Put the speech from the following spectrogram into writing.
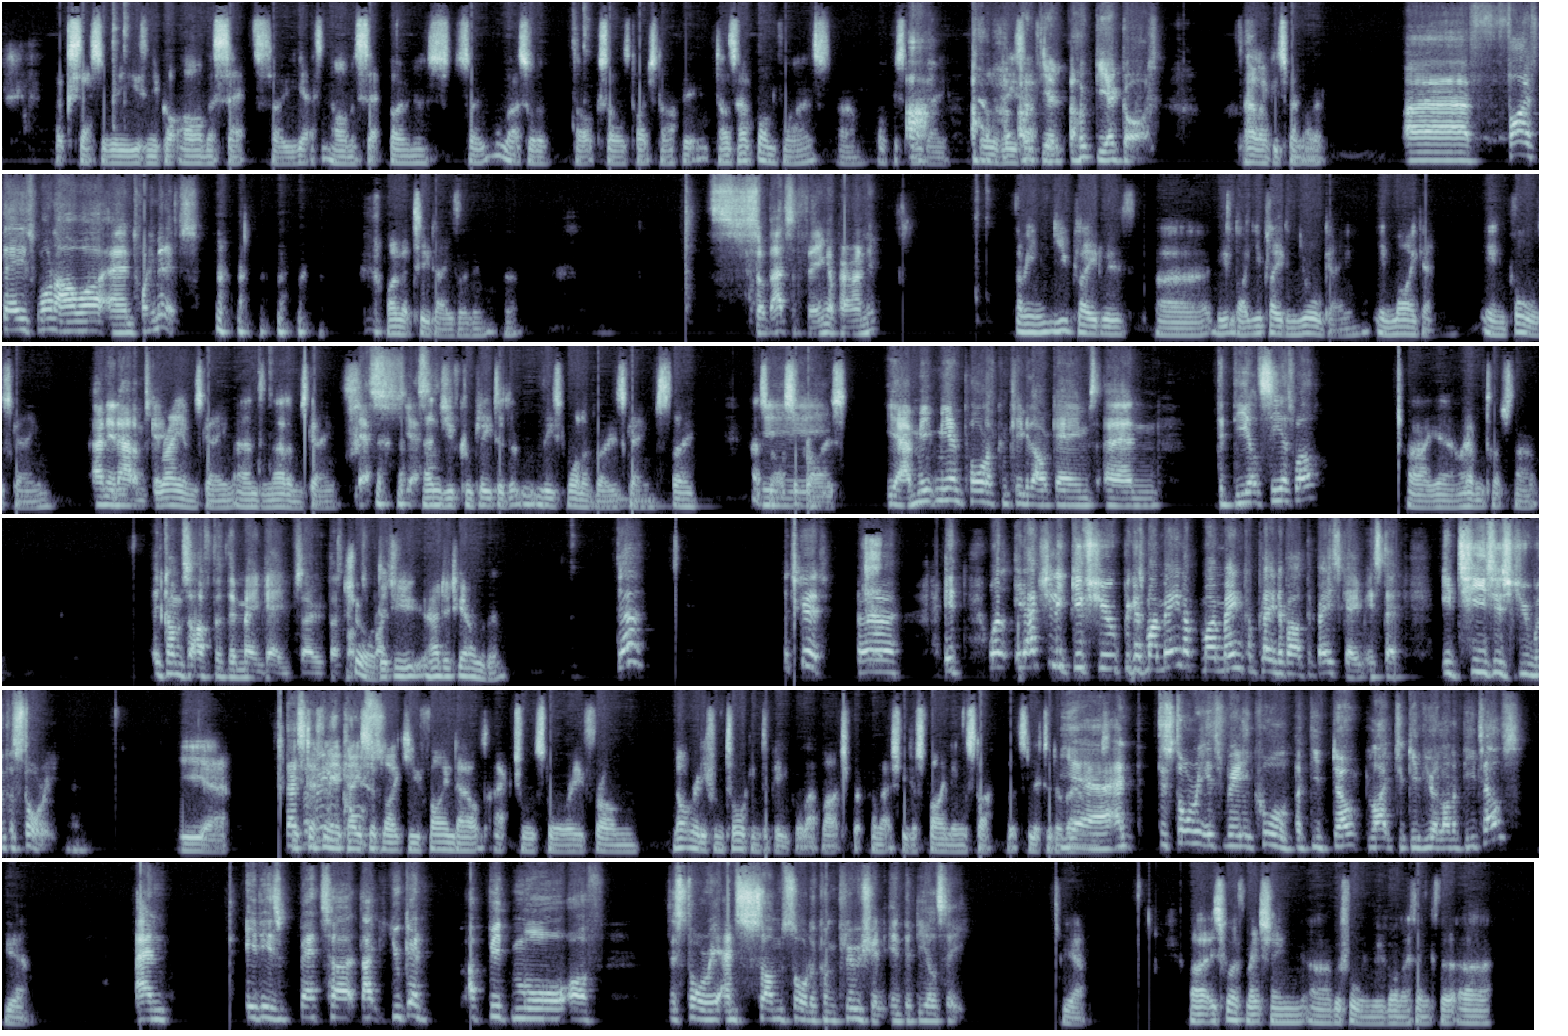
accessories, and you've got armor sets, so you get an armor set bonus. So all that sort of Dark Souls type stuff. It does have bonfires, um, obviously. Ah. They, all of these oh have dear, to, oh dear God! How long have you spent on it? Uh, five days, one hour, and 20 minutes. I'm at two days, I think. So that's a thing, apparently. I mean, you played with, uh, like you played in your game, in my game, in Paul's game, And in Adam's game. Graham's game, and in Adam's game, Yes, yes. and you've completed at least one of those games. So that's not a surprise. yeah, me, me and Paul have completed our games and the DLC as well. Ah, yeah, I haven't touched that. It comes after the main game, so that's not Sure. Did you? How did you get on with it? Yeah, it's good. Uh, it well, it actually gives you because my main my main complaint about the base game is that it teases you with the story. Yeah, That's it's definitely really a case cool of like you find out actual story from not really from talking to people that much, but from actually just finding stuff that's littered around. Yeah, and the story is really cool, but they don't like to give you a lot of details. Yeah. And it is better, like you get a bit more of the story and some sort of conclusion in the DLC. Yeah. Uh, it's worth mentioning uh, before we move on. I think that uh,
